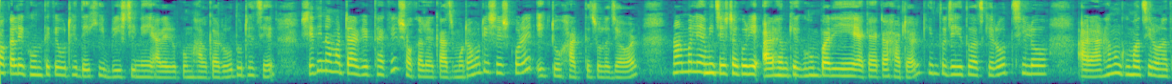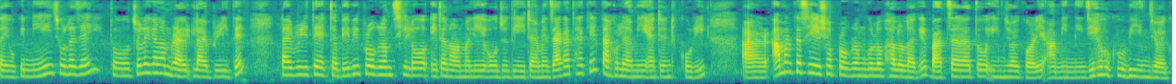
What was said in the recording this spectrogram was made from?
সকালে ঘুম থেকে উঠে দেখি বৃষ্টি নেই আর এরকম হালকা রোদ উঠেছে, সেদিন আমার টার্গেট থাকে সকালের কাজ মোটামুটি শেষ করে একটু হাঁটতে চলে যাওয়ার। নর্মালি আমি চেষ্টা করি আরহামকে ঘুম পাড়িয়ে একা একা হাঁটার, কিন্তু যেহেতু আজকে রোদ ছিল আর আরহামও ঘুমাচ্ছিল না, তাই ওকে নিয়েই চলে যাই। তো চলে গেলাম লাইব্রেরিতে লাইব্রেরিতে একটা বেবি প্রোগ্রাম ছিল, এটা নর্মালি ও যদি এই টাইমে জায়গা থাকে তাহলে আমি অ্যাটেন্ড করি। আর আমার কাছে এইসব প্রোগ্রামগুলো ভালো লাগে, বাচ্চারা তো এনজয় করে, আমি নিজেও খুবই এনজয় করি।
